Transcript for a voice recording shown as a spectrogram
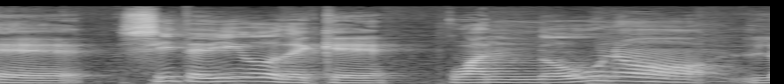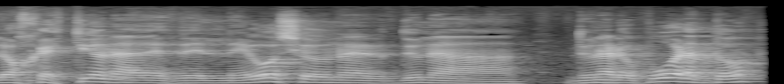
eh, sí te digo de que cuando uno lo gestiona desde el negocio de, una- de una- de un aeropuerto,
